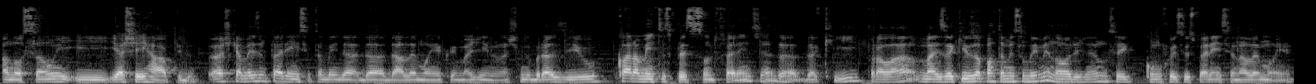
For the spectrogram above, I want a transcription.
a noção e, e, achei rápido. Eu acho que é a mesma experiência também da, da, da, Alemanha que eu imagino. Acho que no Brasil, claramente os preços são diferentes, né, da, daqui para lá, mas aqui os apartamentos são bem menores, né? Não sei como foi sua experiência na Alemanha.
